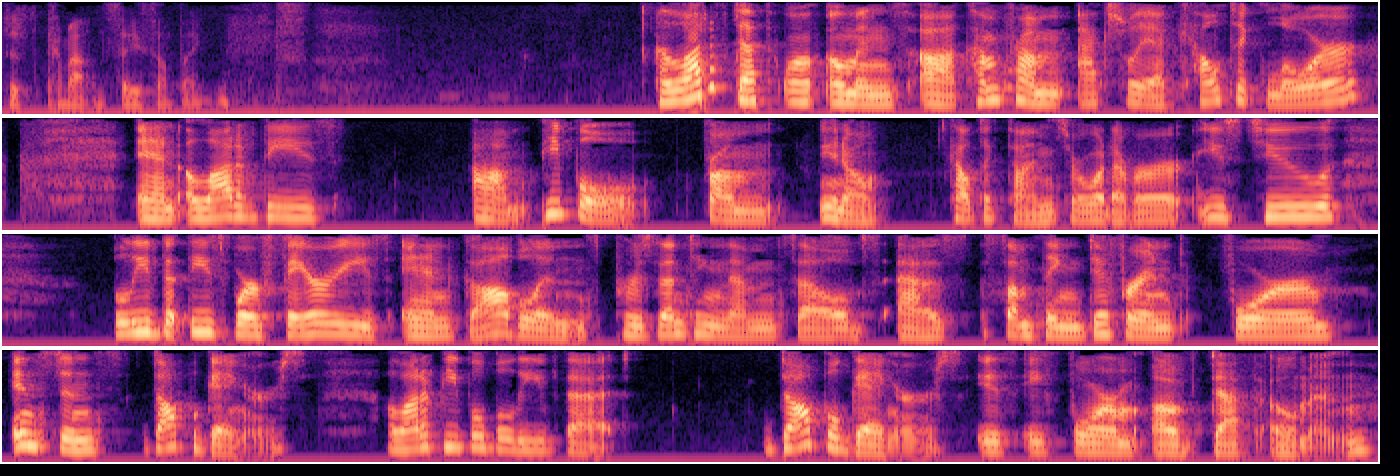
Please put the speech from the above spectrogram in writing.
just come out and say something. A lot of death omens uh, come from actually a Celtic lore, and a lot of these um, people from you know Celtic times or whatever used to believe that these were fairies and goblins presenting themselves as something different. For instance, doppelgangers. A lot of people believe that doppelgangers is a form of death omen.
